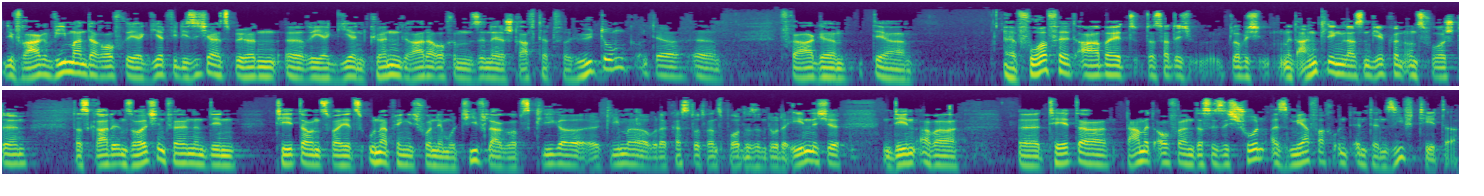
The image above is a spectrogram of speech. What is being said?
die Frage, wie man darauf reagiert, wie die Sicherheitsbehörden reagieren können, gerade auch im Sinne der Straftatverhütung und der Frage der äh, Vorfeldarbeit, das hatte ich, glaube ich, mit anklingen lassen. Wir können uns vorstellen, dass gerade in solchen Fällen, in denen Täter, und zwar jetzt unabhängig von der Motivlage, ob es äh, Klima- oder Castortransporte sind oder ähnliche, in denen aber äh, Täter damit auffallen, dass sie sich schon als Mehrfach- und Intensivtäter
